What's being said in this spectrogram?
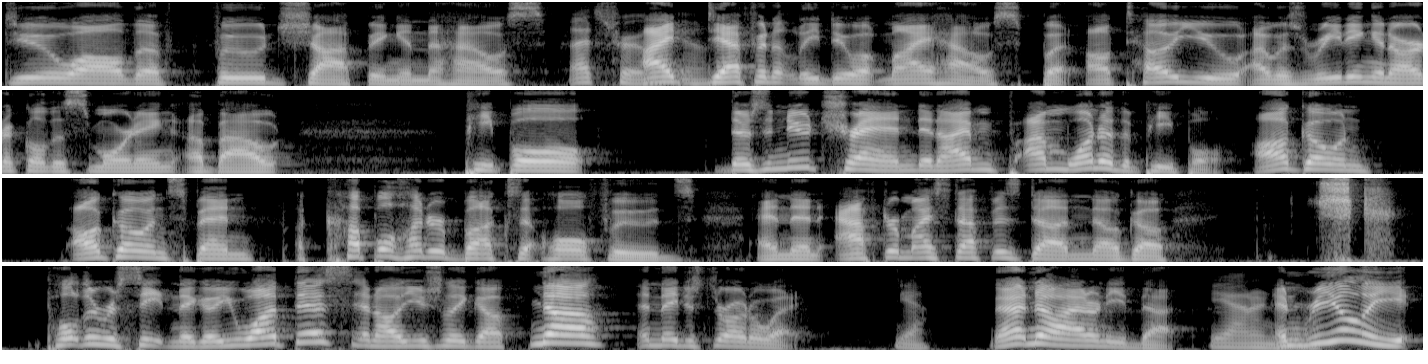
do all the food shopping in the house. That's true, I yeah. definitely do at my house, but I'll tell you, I was reading an article this morning about people there's a new trend and I'm I'm one of the people. I'll go and I'll go and spend a couple hundred bucks at Whole Foods and then after my stuff is done, they'll go pull the receipt and they go, "You want this?" and I'll usually go, "No," and they just throw it away. Yeah. Uh, no, I don't need that. Yeah, I don't need And that. really,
